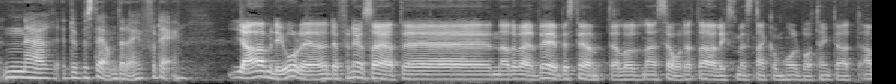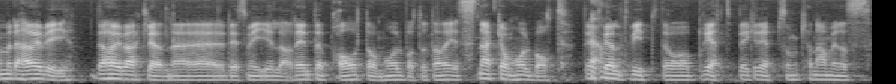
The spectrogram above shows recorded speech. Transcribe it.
När du bestämde dig för det. Ja, men det gjorde det. Det får jag nog säga att eh, när det väl blev bestämt, eller när jag såg detta liksom med snack om hållbart, tänkte jag att ja, men det här är vi. Det här är verkligen eh, det som vi gillar. Det är inte prata om hållbart, utan det är snacka om hållbart. Det är ett Ja. väldigt vitt och brett begrepp som kan användas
